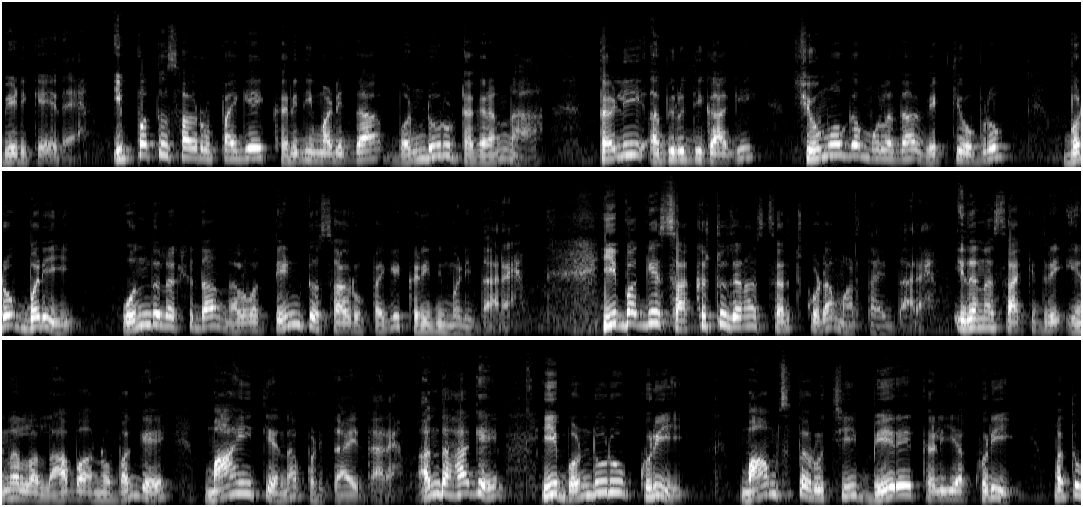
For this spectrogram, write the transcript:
ಬೇಡಿಕೆ ಇದೆ. ಇಪ್ಪತ್ತು ಸಾವಿರ ರೂಪಾಯಿಗೆ ಖರೀದಿ ಮಾಡಿದ್ದ ಬಂಡೂರು ಟಗರನ್ನ ತಳಿ ಅಭಿವೃದ್ಧಿಗಾಗಿ ಶಿವಮೊಗ್ಗ ಮೂಲದ ವ್ಯಕ್ತಿಯೊಬ್ಬರು ಬರೋಬ್ಬರಿ ಒಂದು ಲಕ್ಷದ ನಲವತ್ತೆಂಟು ಸಾವಿರ ರೂಪಾಯಿಗೆ ಖರೀದಿ ಮಾಡಿದ್ದಾರೆ. ಈ ಬಗ್ಗೆ ಸಾಕಷ್ಟು ಜನ ಸರ್ಚ್ ಕೂಡ ಮಾಡ್ತಾ ಇದ್ದಾರೆ. ಇದನ್ನು ಸಾಕಿದ್ರೆ ಏನೆಲ್ಲ ಲಾಭ ಅನ್ನೋ ಬಗ್ಗೆ ಮಾಹಿತಿಯನ್ನು ಪಡಿತಾ ಇದ್ದಾರೆ. ಅಂದ ಹಾಗೆ, ಈ ಬಂಡೂರು ಕುರಿ, ಮಾಂಸದ ರುಚಿ, ಬೇರೆ ತಳಿಯ ಕುರಿ ಮತ್ತು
